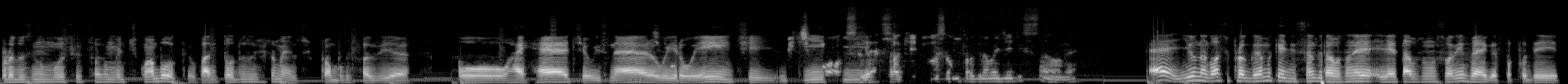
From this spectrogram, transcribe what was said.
produzindo músicas somente com a boca, fazendo todos os instrumentos. Com a boca fazia o hi-hat, o snare, o 808, o kick. Né? Só que ele usa um programa de edição, né? É, e o negócio do programa que a edição que ele tava usando, ele tava usando o Sony Vegas pra poder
